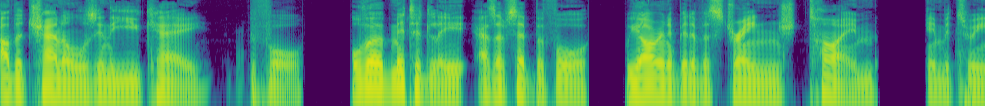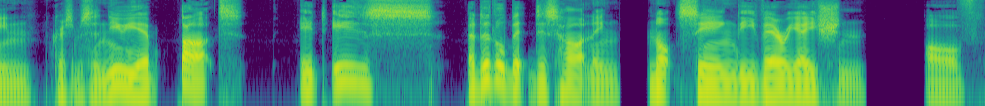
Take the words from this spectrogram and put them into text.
other channels in the UK before. Although, admittedly, as I've said before, we are in a bit of a strange time in between Christmas and New Year, but it is a little bit disheartening not seeing the variation of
